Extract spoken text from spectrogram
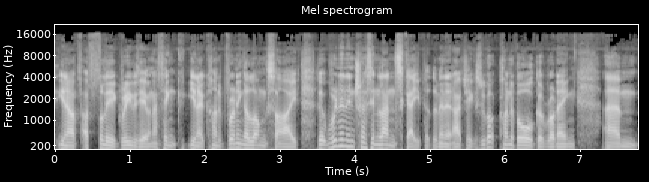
you know, I, fully agree with you, and I think you know, kind of running alongside. We're in an interesting landscape at the minute, actually, because we've got kind of Augar running, um,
